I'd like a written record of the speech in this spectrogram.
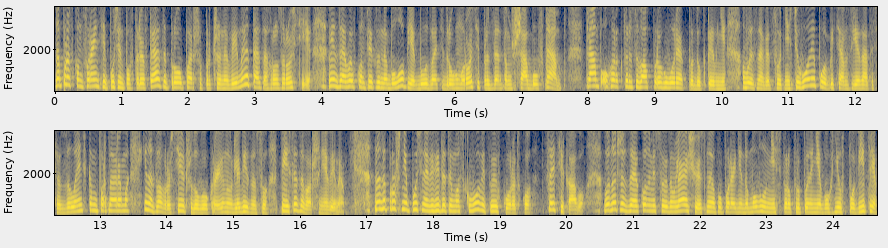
На прес-конференції Путін повторив тези про першу причину війни та загрозу Росії. Він заявив, конфлікту не було б, якби у 22-му році президентом США був Трамп. Трамп охарактеризував переговори як продуктивні, визнав відсутність угоди, пообіцяв зв'язатися з зеленськими партнерами і назвав Росію чудовою країною для бізнесу після завершення війни. На запрошення Путіна відвідати Москву відповів коротко. Це цікаво. Водночас за економіст повідомляє, що існує попередня домовленість про припинення вогню в повітрі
